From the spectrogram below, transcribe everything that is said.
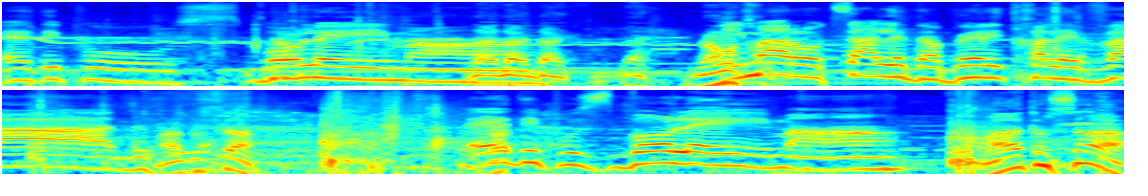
אדיפוס, בוא לאמא. די, די, די, די. לא מצחיק. אמא רוצה לדבר איתך לבד. מה את עושה? אדיפוס, בוא לאמא. מה את עושה?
